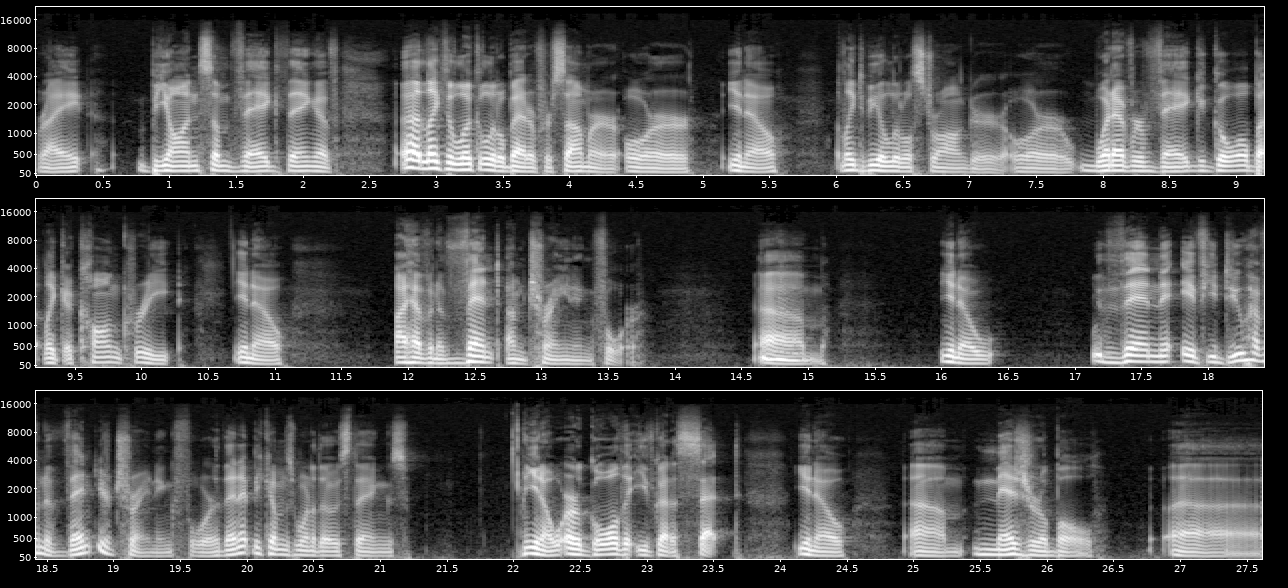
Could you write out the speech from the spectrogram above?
right, beyond some vague thing of, "Uh, I'd like to look a little better for summer, or, you know, I'd like to be a little stronger, or whatever vague goal, but like a concrete, you know, I have an event I'm training for. Um, you know, then if you do have an event you're training for, then it becomes one of those things, you know, or a goal that you've got to set, you know, um, measurable, uh,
